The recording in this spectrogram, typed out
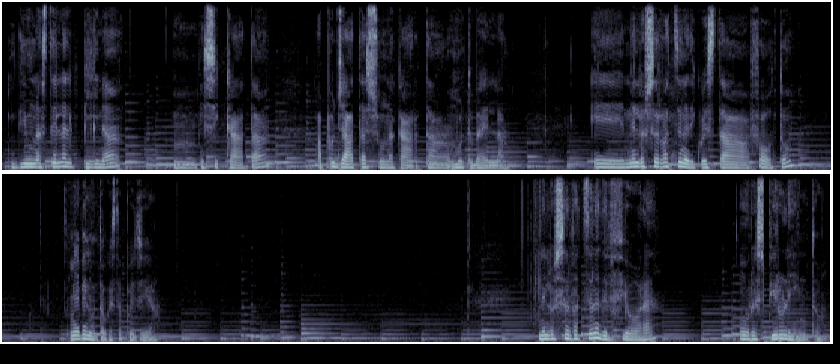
di una stella alpina mh, mm, essiccata appoggiata su una carta molto bella. E nell'osservazione di questa foto mi è venuta questa poesia. Nell'osservazione del fiore, un respiro lento,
